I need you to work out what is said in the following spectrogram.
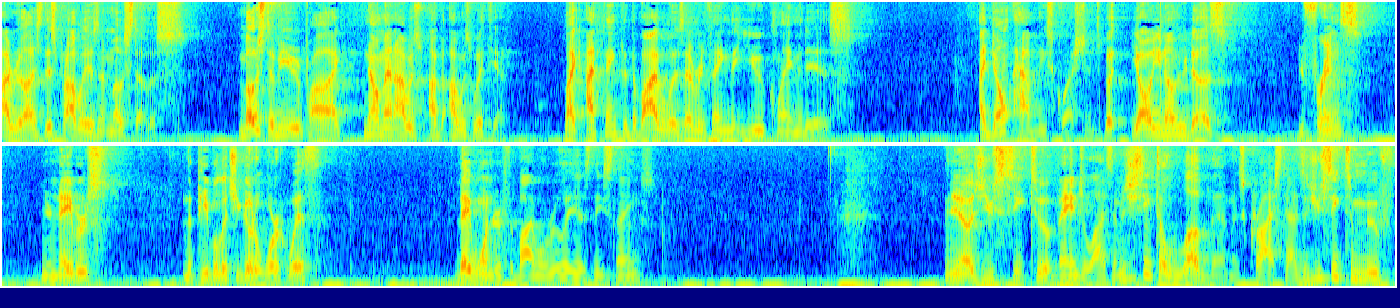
I realize this probably isn't most of us. Most of you are probably like, no, man, I was, I, I was with you. Like, I think that the Bible is everything that you claim it is. I don't have these questions, but y'all, you know who does? Your friends, your neighbors, and the people that you go to work with. They wonder if the Bible really is these things. And you know, as you seek to evangelize them, as you seek to love them as Christ has, as you seek to move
